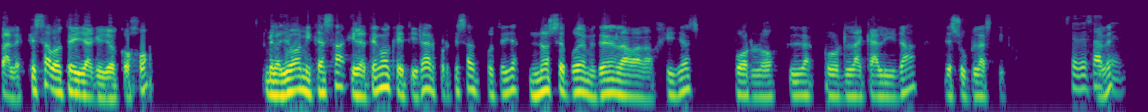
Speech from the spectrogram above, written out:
Vale, esa botella que yo cojo, me la llevo a mi casa y la tengo que tirar, porque esa botella no se puede meter en lavavajillas por, lo, la, por la calidad de su plástico. Se deshace.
